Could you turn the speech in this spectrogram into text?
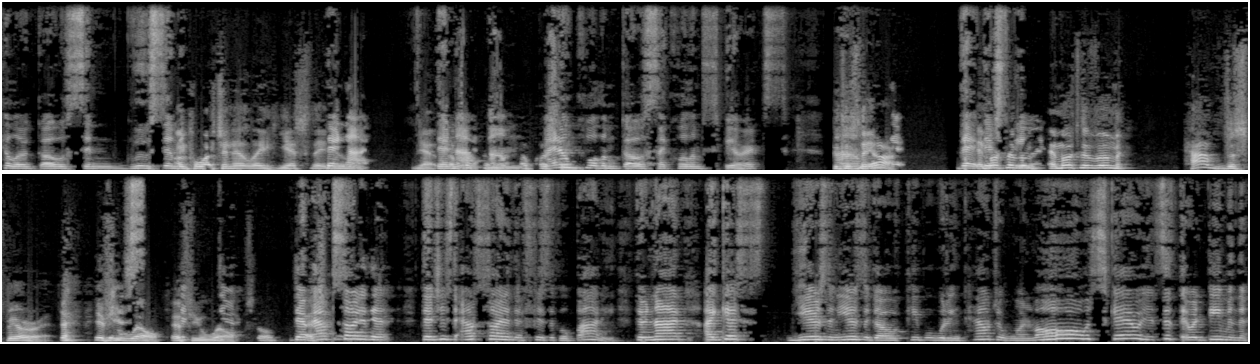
killer ghosts and gruesome. Unfortunately, yes, they they're do. not. Yeah, they're not. Um, I don't call them ghosts. I call them spirits because um, they are. And most of them, and most of them have the spirit, if yes. you will, if you will. They're, so they're outside of their, they're just outside of their physical body. They're not. I guess years and years ago, if people would encounter one, oh, it's scary. It's that they're a demon.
